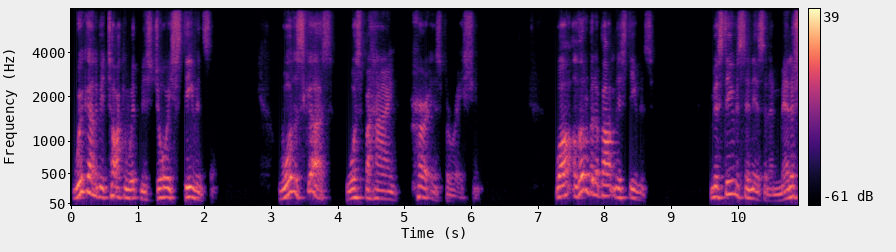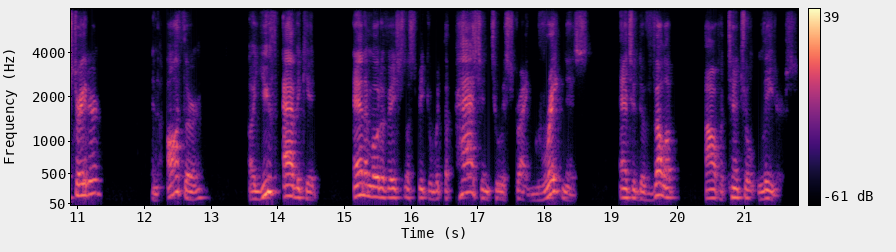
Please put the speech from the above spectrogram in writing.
we're going to be talking with Ms. Joy Stevenson. We'll discuss what's behind her inspiration. Well, a little bit about Ms. Stevenson. Ms. Stevenson is an administrator, an author, a youth advocate, and a motivational speaker with the passion to extract greatness and to develop our potential leaders.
